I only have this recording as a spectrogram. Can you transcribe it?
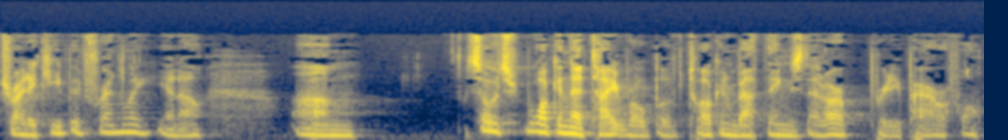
try to keep it friendly. You know. Um, so it's walking that tightrope of talking about things that are pretty powerful,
